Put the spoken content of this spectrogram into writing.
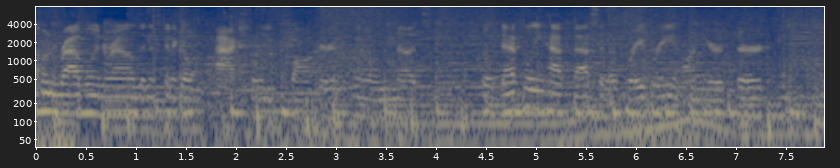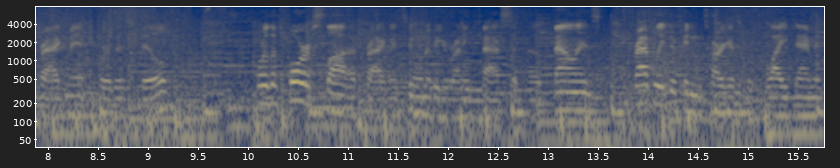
unraveling around and it's to go actually bonkers, it's to go nuts. So definitely have Facet of Bravery on your third fragment for this build. For the fourth slot of fragments, you want to be running Facet of Balance. Rapidly defeating targets with light damage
